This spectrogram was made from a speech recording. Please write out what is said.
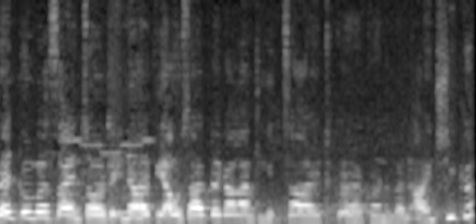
Wenn irgendwas sein sollte, innerhalb wie außerhalb der Garantiezeit, äh, können wir ihn einschicken.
